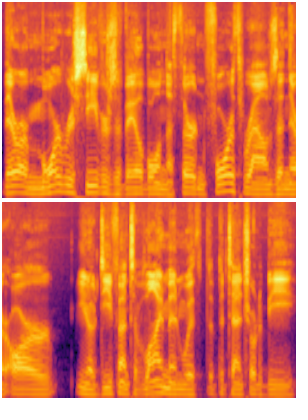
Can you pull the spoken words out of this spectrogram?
there are more receivers available in the third and fourth rounds than there are, you know, defensive linemen with the potential to be,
